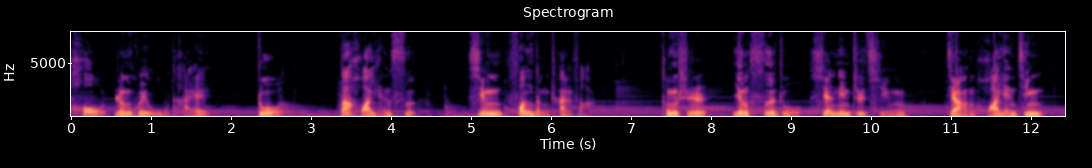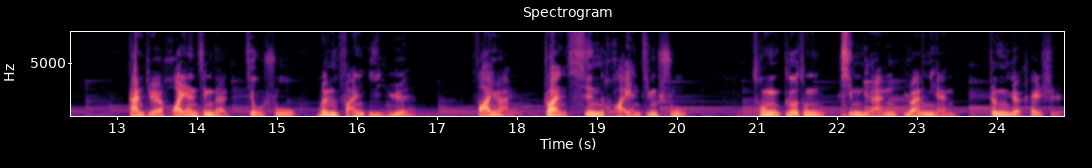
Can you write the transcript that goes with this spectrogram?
后仍回五台，住大华严寺，行方等忏法，同时应寺主贤林之情，讲华严经，感觉华严经的旧书文繁意约，发愿撰新华严经书。从德宗兴元元年正月开始，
